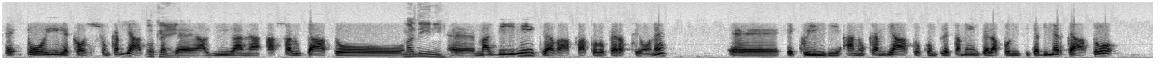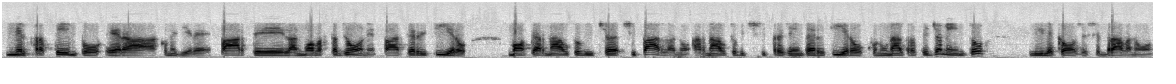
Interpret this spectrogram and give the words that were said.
E poi le cose sono cambiate Ok. perché al Milan ha salutato Maldini. eh, Maldini che aveva fatto l'operazione eh, e quindi hanno cambiato completamente la politica di mercato. Nel frattempo era, come dire, parte la nuova stagione, parte il ritiro, Motta e Arnautovic si parlano, Arnautovic si presenta in ritiro con un altro atteggiamento, lì le cose sembravano,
